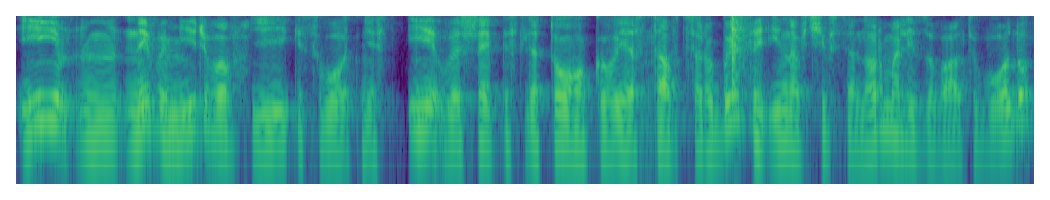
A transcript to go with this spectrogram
і не вимірював її кислотність. І лише після того, коли я став це робити і навчився нормалізувати воду,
